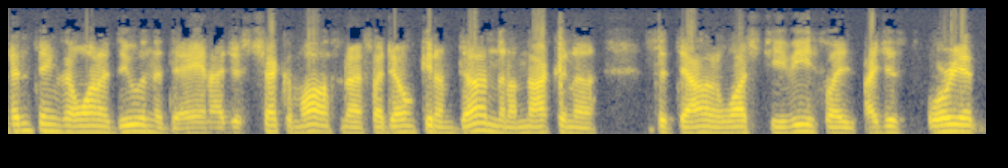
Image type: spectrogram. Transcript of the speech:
10 things I want to do in the day and I just check them off. And if I don't get them done, then I'm not going to sit down and watch TV. So I, I just orient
